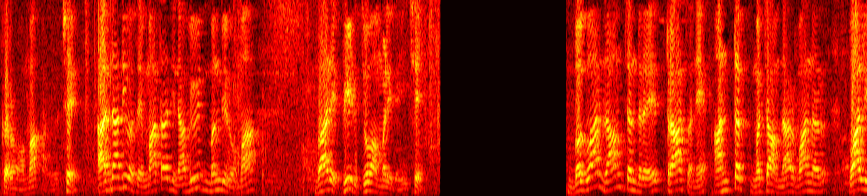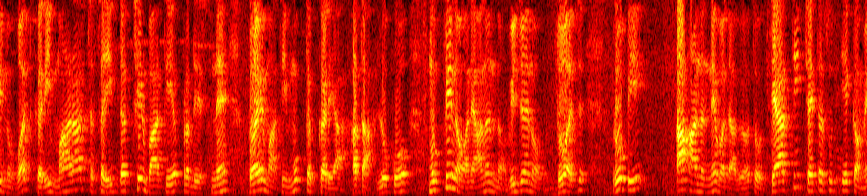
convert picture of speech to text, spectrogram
કરવામાં આવ્યો છે. આજના દિવસે માતાજીના વિવિધ મંદિરોમાં ભારે ભીડ જોવા મળી રહી છે. ભગવાન રામચંદ્રએ ત્રાસ અને આતંક મચાવનાર વાનર વાલીનો વધ કરી મહારાષ્ટ્ર સહિત દક્ષિણ ભારતીય પ્રદેશને ભયમાંથી મુક્ત કર્યા હતા. લોકો મુક્તિનો અને આનંદનો, વિજયનો ધ્વજ રોપી આ આનંદને વધાવ્યો હતો. ત્યારથી ચૈત્ર સુદ એકમે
